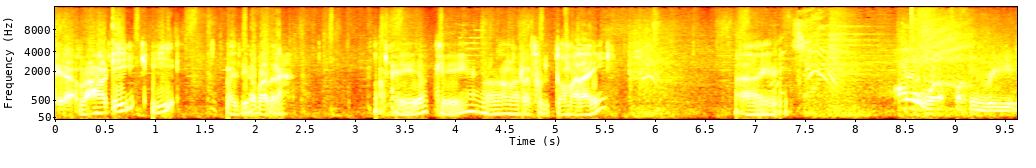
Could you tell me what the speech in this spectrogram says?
Mira, bajo aquí y me tiro para atrás. Ok, ok, no, no resultó mal ahí. Ahí. Oh, what a fucking read.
